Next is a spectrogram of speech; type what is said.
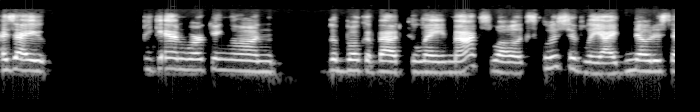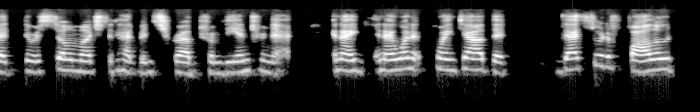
as I began working on the book about Ghislaine Maxwell exclusively, I noticed that there was so much that had been scrubbed from the internet. And I and I want to point out that that sort of followed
